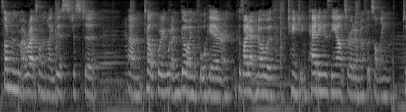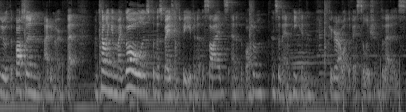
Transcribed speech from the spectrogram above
Sometimes I might write something like this just to um, tell Cory what I'm going for here, because I don't know if changing padding is the answer. I don't know if it's something to do with the button. I don't know, but I'm telling him my goal is for the spacing to be even at the sides and at the bottom, and so then he can figure out what the best solution for that is.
